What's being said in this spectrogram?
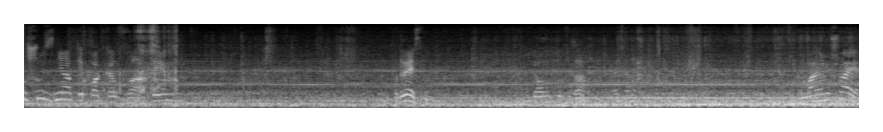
Мушу зняти, показати. Подивись. Так. Нормально мішає.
